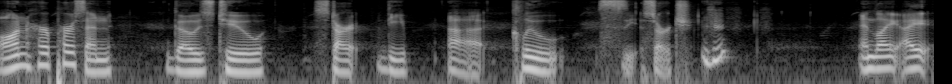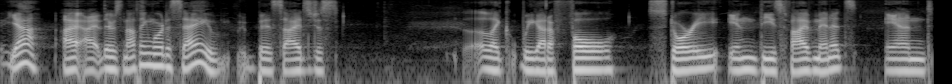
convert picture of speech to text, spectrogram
on her person, goes to start the uh, clue search. Mhm. And like I, yeah, I, I, there's nothing more to say besides just like we got a full story in these five minutes, and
